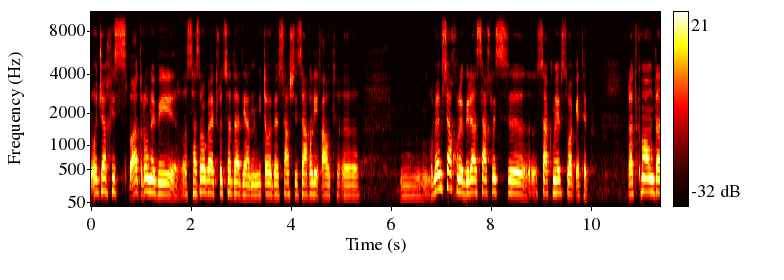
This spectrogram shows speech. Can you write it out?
ოჯახის პატრონები საზოგადოებრივ როცა დადიან მიტოვებენ სახლში ზაღლი ყავთ ვემსახურები რა სახლის საქმეებს ვაკეთებ. რა თქმა უნდა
